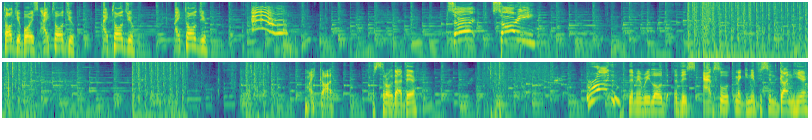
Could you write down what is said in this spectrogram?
Told you, boys. I told you. I told you. I told you. Sir, sorry. My God. Let's throw that there. Run! Let me reload this absolute magnificent gun here.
